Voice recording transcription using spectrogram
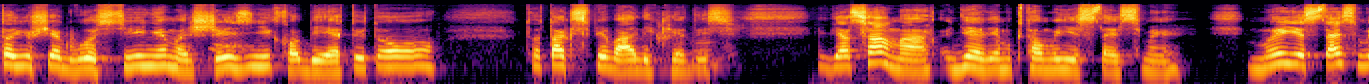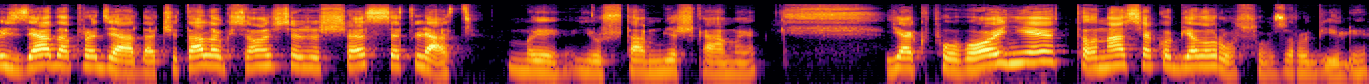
to już jak w gościnie, mężczyźni, kobiety, to, to tak śpiewali kiedyś. Ja sama nie wiem, kto my jesteśmy. My jesteśmy z dziada, pradziada. Czytała w książce, że 600 lat my już tam mieszkamy. Jak po wojnie, to nas jako Białorusów zrobili.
